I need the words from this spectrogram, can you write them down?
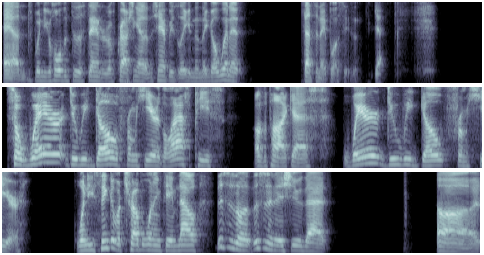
And when you hold them to the standard of crashing out of the Champions League and then they go win it, that's an A plus season. Yeah. So where do we go from here? The last piece of the podcast. Where do we go from here? When you think of a treble winning team, now this is a this is an issue that uh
